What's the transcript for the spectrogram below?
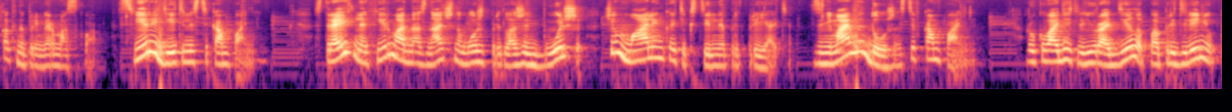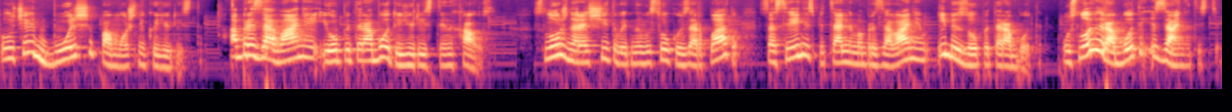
как, например, Москва. Сферы деятельности компании. Строительная фирма однозначно может предложить больше, чем маленькое текстильное предприятие. Занимаемые должности в компании. Руководитель юротдела по определению получает больше помощника юриста. Образование и опыт работы юриста in-house – Сложно рассчитывать на высокую зарплату со среднеспециальным образованием и без опыта работы. Условия работы и занятости.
